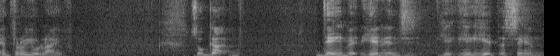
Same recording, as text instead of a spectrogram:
and through your life. So God, David hid in, he, he hid the sin.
